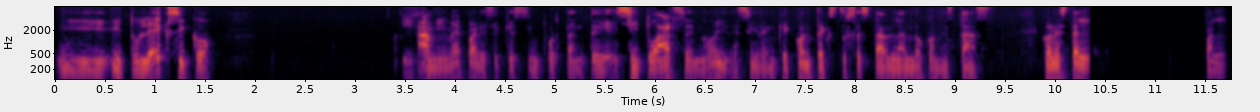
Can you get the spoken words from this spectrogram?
y, y tu léxico. Y. A mí me parece que es importante situarse, ¿no? Y decir en qué contexto se está hablando con estas, con esta palabra.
